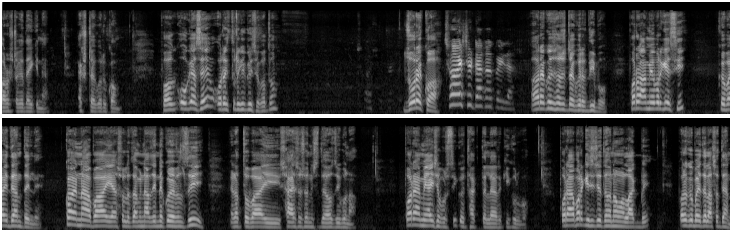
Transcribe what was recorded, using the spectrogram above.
বারোশো টাকা দেয় কিনা? একশো টাকা করে কম। ও গেছে ওরা একটু কি কইছে কত? জোরে ক। ছয়শো টাকা কইরা। আর একুশ ছশো টাকা করে দিব। পরে আমি আবার গেছি কই ভাই দেন তাইলে। কয় না ভাই আসলে তো আমি না জানি কয়ে ফেলছি এটা তো ভাই সাড়ে ছশো নিচে দেওয়া যাব না। পরে আমি আইসে পড়ছি কই থাক তাহলে আর কি করব? পরে আবার গেছি যেতে আমার লাগবে। পরে কই ভাই তাহলে আসো দেন।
